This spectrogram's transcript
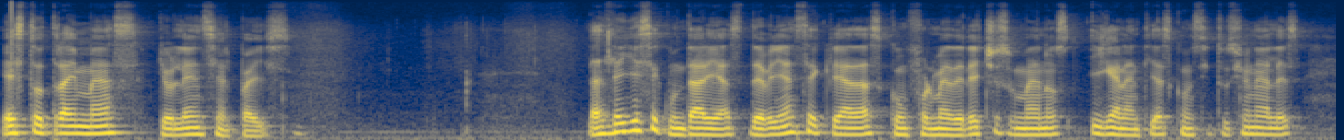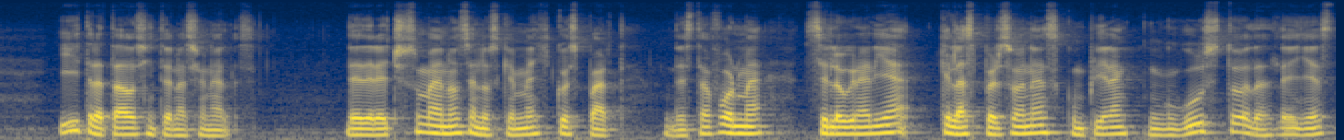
esto trae más violencia al país. Las leyes secundarias deberían ser creadas conforme a derechos humanos y garantías constitucionales y tratados internacionales de derechos humanos en los que México es parte. De esta forma, se lograría que las personas cumplieran con gusto las leyes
